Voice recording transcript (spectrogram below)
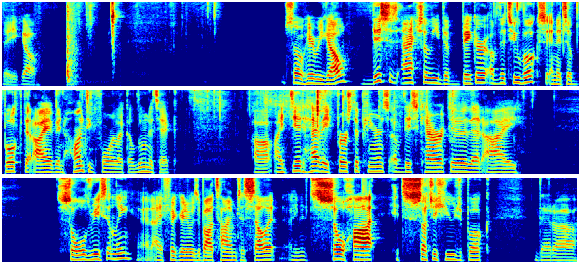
there you go. So here we go. This is actually the bigger of the two books, and it's a book that I have been hunting for like a lunatic. Uh, I did have a first appearance of this character that I sold recently, and I figured it was about time to sell it. I mean, it's so hot. It's such a huge book that uh,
